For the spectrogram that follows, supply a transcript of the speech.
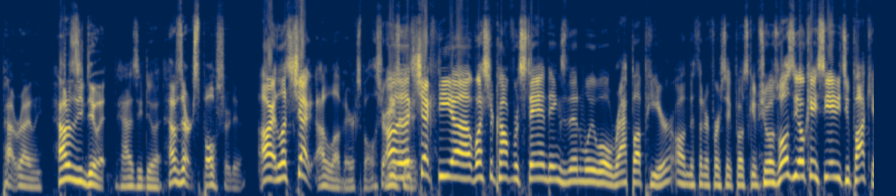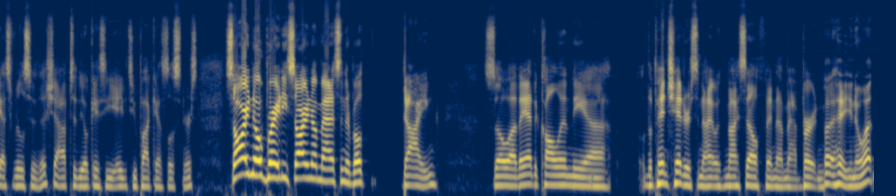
Pat Riley. How does he do it? How does he do it? How does Erik Spoelstra do it? All right, let's check. I love Erik Spoelstra. All He's let's check the uh, Western Conference standings, and then we will wrap up here on the Thunder First Take Post Game Show, as well as the OKC 82 podcast. If you're listening to this, shout out to the OKC 82 podcast listeners. Sorry, no Brady. Sorry, no Madison. They're both dying, so uh, they had to call in the uh, the pinch hitters tonight with myself and uh, Matt Burton. But hey, you know what?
